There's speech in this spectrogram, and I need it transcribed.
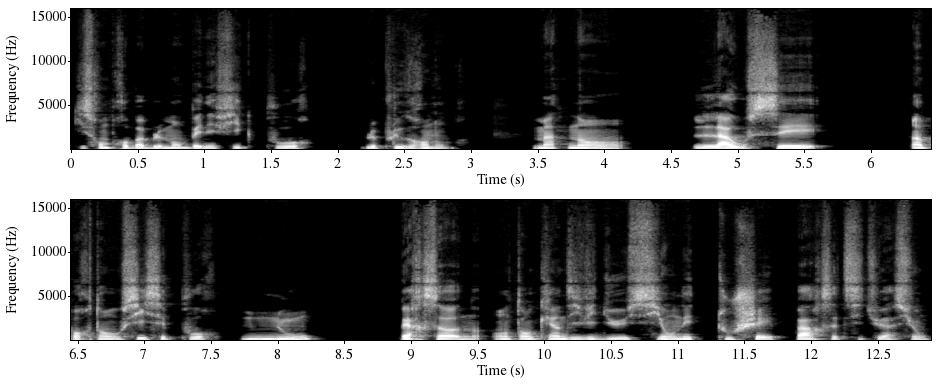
qui seront probablement bénéfiques pour le plus grand nombre. Maintenant, là où c'est important aussi, c'est pour nous, personnes, en tant qu'individus, si on est touché par cette situation,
